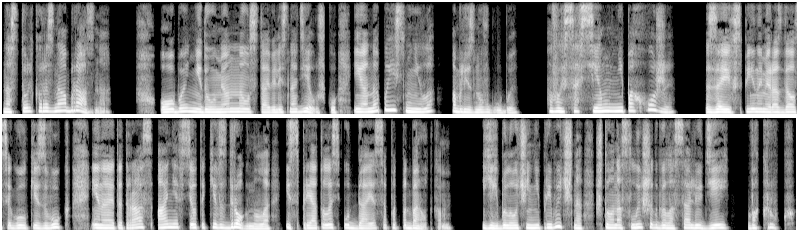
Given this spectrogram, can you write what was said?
настолько разнообразна? Оба недоуменно уставились на девушку, и она пояснила, облизнув губы. «Вы совсем не похожи». За их спинами раздался гулкий звук, и на этот раз Аня все-таки вздрогнула и спряталась у Дайеса под подбородком. Ей было очень непривычно, что она слышит голоса людей вокруг.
